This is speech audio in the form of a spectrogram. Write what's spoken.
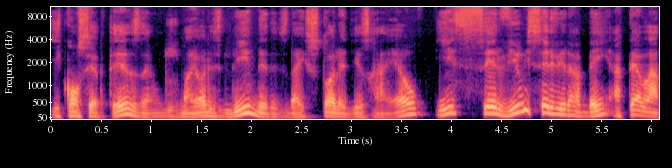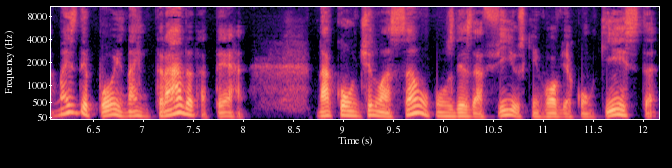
e com certeza um dos maiores líderes da história de Israel e serviu e servirá bem até lá. Mas depois, na entrada da terra, na continuação com os desafios que envolvem a conquista,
